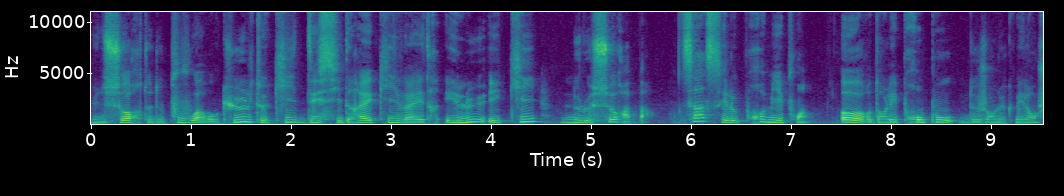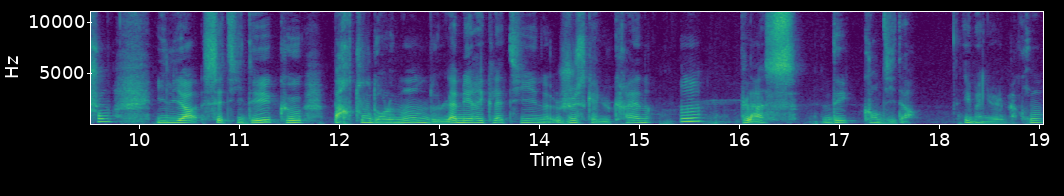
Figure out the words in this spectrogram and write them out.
une sorte de pouvoir occulte qui déciderait qui va être élu et qui ne le sera pas. Ça, c'est le premier point. Or, dans les propos de Jean-Luc Mélenchon, il y a cette idée que partout dans le monde, de l'Amérique latine jusqu'à l'Ukraine, on place des candidats. Emmanuel Macron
